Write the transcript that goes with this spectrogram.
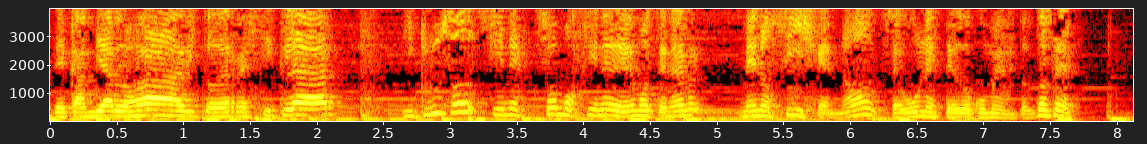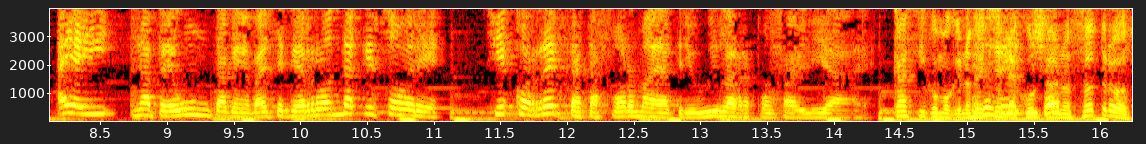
de cambiar los hábitos, de reciclar, incluso somos quienes debemos tener menos oxígeno, ¿no? Según este documento. Entonces, hay ahí una pregunta que me parece que ronda, que es sobre si es correcta esta forma de atribuir las responsabilidades. Casi como que nos echen la culpa a nosotros.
